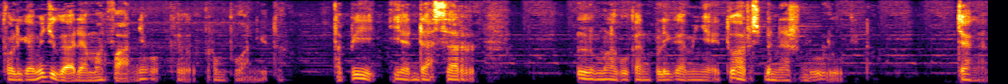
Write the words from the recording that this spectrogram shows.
poligami juga ada manfaatnya kok ke perempuan gitu. Tapi ya dasar lu melakukan poligaminya itu harus benar dulu gitu. Jangan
